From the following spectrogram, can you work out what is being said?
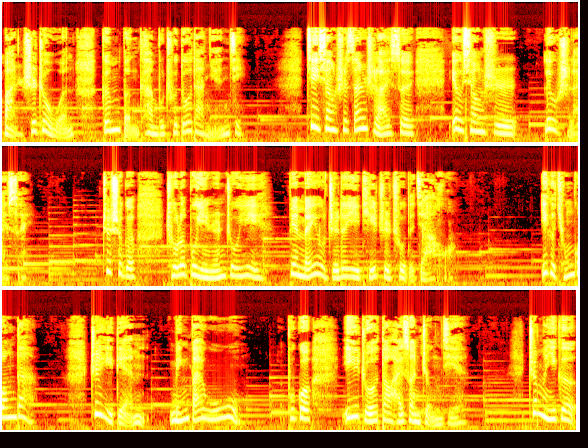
满是皱纹，根本看不出多大年纪。既像是三十来岁，又像是六十来岁。这是个除了不引人注意，便没有值得一提之处的家伙。一个穷光蛋，这一点明白无误。不过衣着倒还算整洁。这么一个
